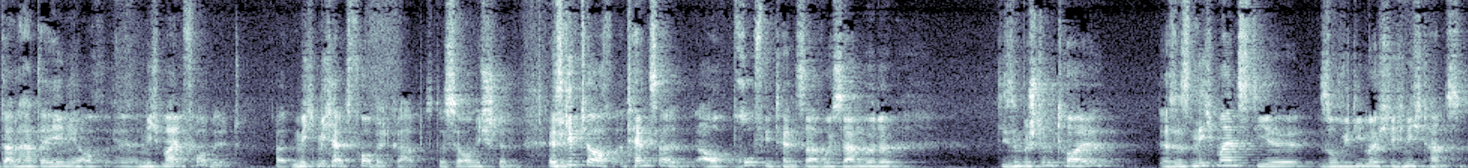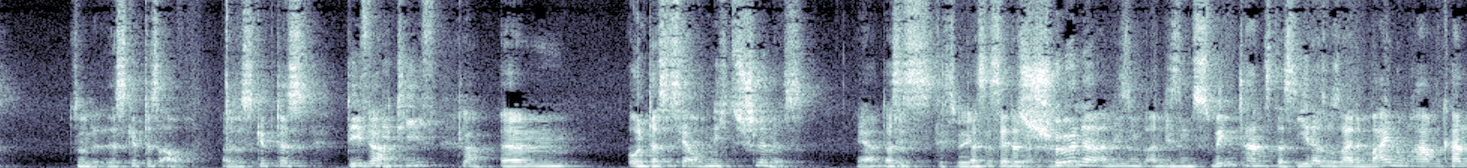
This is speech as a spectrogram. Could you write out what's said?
dann hat derjenige auch äh, nicht mein Vorbild. Hat mich, mich als Vorbild gehabt. Das ist ja auch nicht schlimm. Es gibt ja auch Tänzer, auch Profitänzer, wo ich sagen würde, die sind bestimmt toll. Das ist nicht mein Stil, so wie die möchte ich nicht tanzen. So, Mhm. Das gibt es auch. Also es gibt es definitiv. Klar. Ähm, und das ist ja auch nichts Schlimmes. Ja, das, ist, deswegen- das ist ja das. Schöne an diesem, an diesem Swing-Tanz, dass jeder so seine Meinung haben kann.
